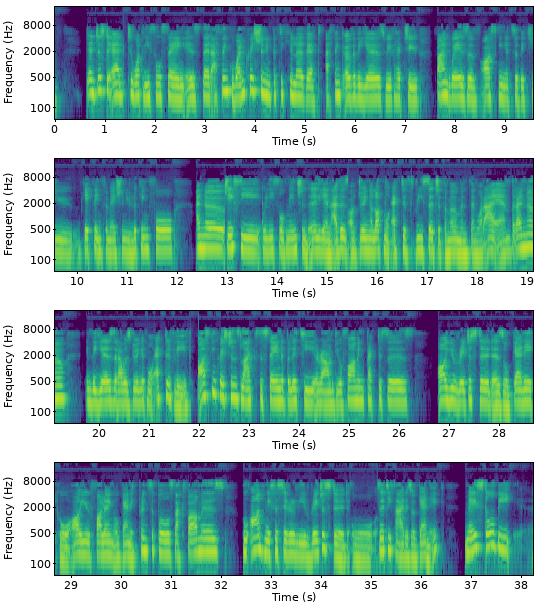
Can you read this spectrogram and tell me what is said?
And just to add to what Liesl's saying is that I think one question in particular that I think over the years we've had to find ways of asking it so that you get the information you're looking for. I know Jesse, Liesl mentioned earlier, and others are doing a lot more active research at the moment than what I am. But I know in the years that I was doing it more actively, asking questions like sustainability around your farming practices, are you registered as organic or are you following organic principles like farmers who aren't necessarily registered or certified as organic may still be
